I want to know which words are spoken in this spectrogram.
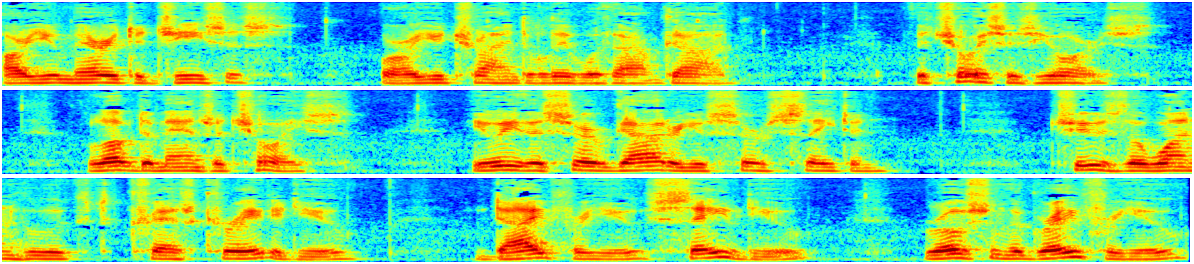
Are you married to Jesus or are you trying to live without God? The choice is yours. Love demands a choice. You either serve God or you serve Satan. Choose the one who has created you, died for you, saved you, rose from the grave for you,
